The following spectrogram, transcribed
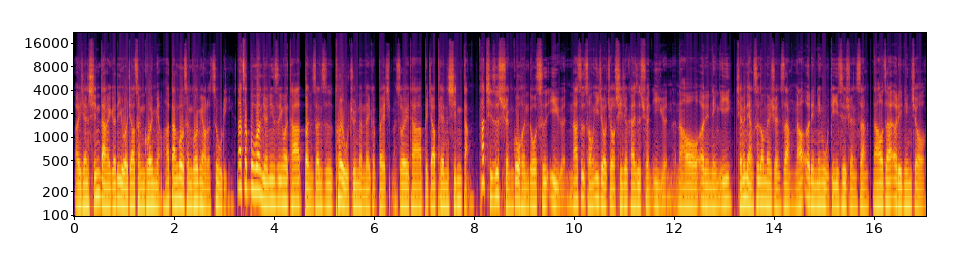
呃以前新党一个立委叫陈奎淼，他当过陈奎淼的助理。那这部分原因是因为他本身是退伍军人的一个背景嘛，所以他比较偏新党。他其实选过很多次议员，那是从一九九七就开始选议员了，然后二零零一前面两次都没选上，然后。后二零零五第一次选上，然后在二零零九，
